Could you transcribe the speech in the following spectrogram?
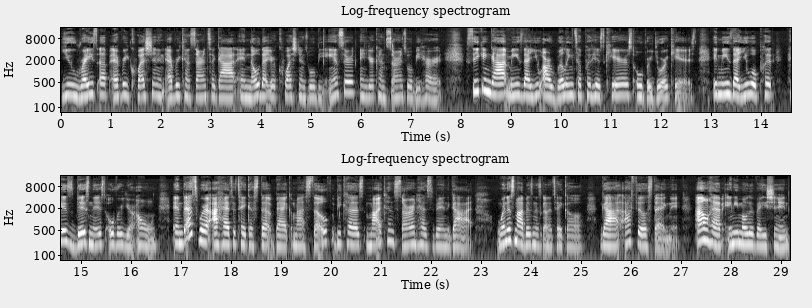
you raise up every question and every concern to God and know that your questions will be answered and your concerns will be heard. Seeking God means that you are willing to put His cares over your cares. It means that you will put his business over your own. And that's where I had to take a step back myself because my concern has been God. When is my business going to take off? God, I feel stagnant. I don't have any motivation.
